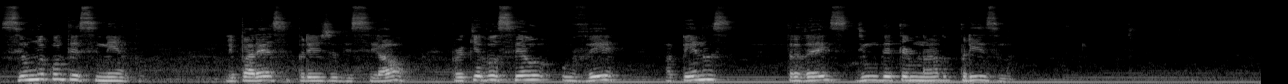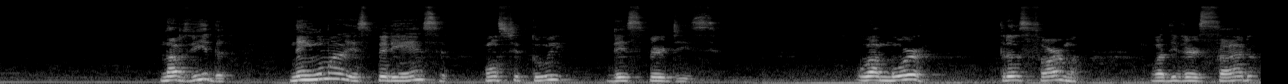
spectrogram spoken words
Se um acontecimento lhe parece prejudicial, porque você o vê apenas através de um determinado prisma. Na vida, nenhuma experiência constitui desperdício. O amor transforma o adversário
